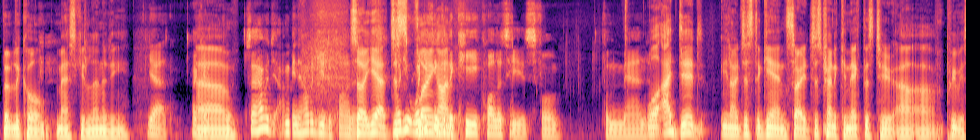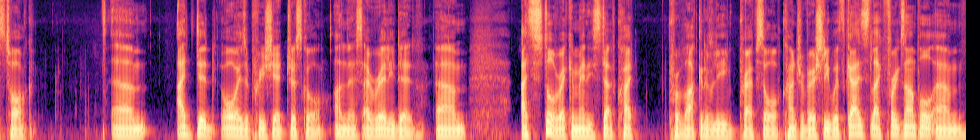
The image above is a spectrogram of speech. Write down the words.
biblical masculinity. Yeah. Okay. Um, cool. So how would you, I mean how would you define it? So yeah, what just do you, what do you think on. are the key qualities for for. Well, I did, you know, just again, sorry, just trying to connect this to our, our previous talk. Um, I did always appreciate Driscoll on this. I really did. Um, I still recommend his stuff quite provocatively, perhaps, or controversially with guys like, for example, um,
